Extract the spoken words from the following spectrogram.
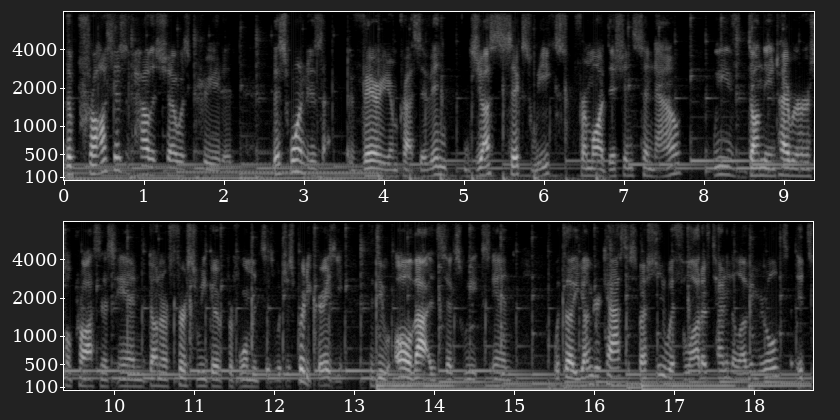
the process of how the show was created, this one is very impressive. In just six weeks from auditions to now, we've done the entire rehearsal process and done our first week of performances, which is pretty crazy to do all that in six weeks. And with a younger cast, especially with a lot of 10 and 11 year olds, it's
